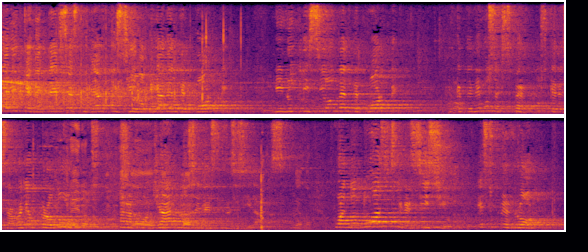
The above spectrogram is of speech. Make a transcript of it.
tienen que meterse a estudiar fisiología del deporte, ni nutrición del deporte, porque tenemos expertos que desarrollan productos para apoyarnos en necesidades. Cuando tú haces ejercicio, es un error.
